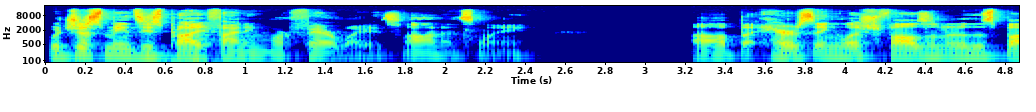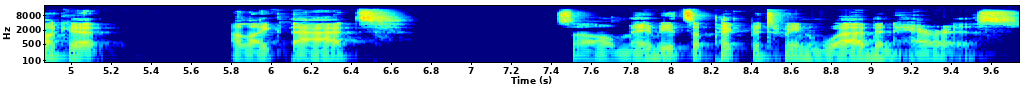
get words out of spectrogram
which just means he's probably finding more fairways, honestly. Uh, but Harris English falls under this bucket. I like that. So maybe it's a pick between Webb and Harris.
